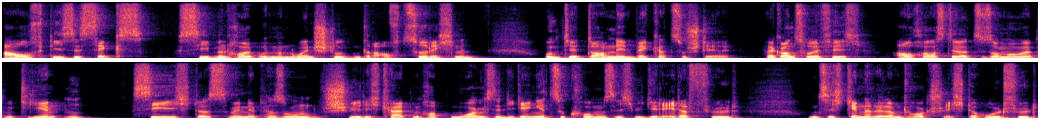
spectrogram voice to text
auf diese sechs, siebeneinhalb oder neun Stunden draufzurechnen und dir dann den Wecker zu stellen. Weil ganz häufig, auch aus der Zusammenarbeit mit Klienten, sehe ich, dass wenn eine Person Schwierigkeiten hat, morgens in die Gänge zu kommen, sich wie gerädert fühlt und sich generell am Tag schlecht erholt fühlt,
